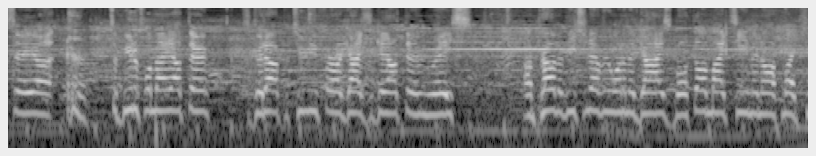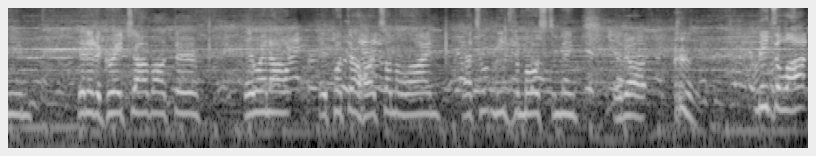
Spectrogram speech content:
It's a uh, it's a beautiful night out there. It's a good opportunity for our guys to get out there and race. I'm proud of each and every one of the guys, both on my team and off my team. They did a great job out there. They went out, they put their hearts on the line. That's what means the most to me. It uh, means a lot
